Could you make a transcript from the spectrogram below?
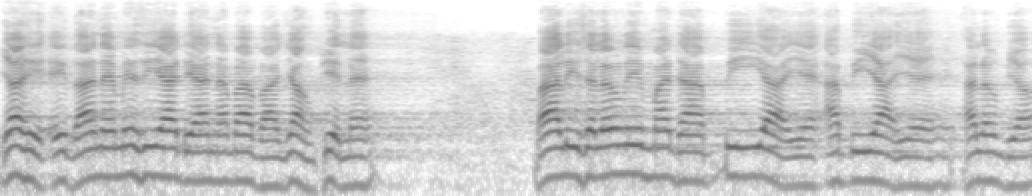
ဘုရားဟိဣဒာနဲ့မေစီယတရားနှစ်ပါးဘာကြောင့်ဖြစ်လဲပါဠိစလုံးလေးမှတ်တာပိယရဲ့အပိယရဲ့အလုံးပြော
